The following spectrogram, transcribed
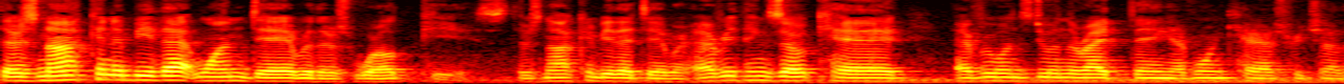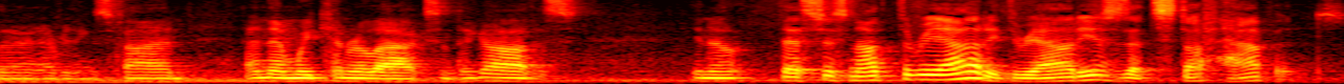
There's not going to be that one day where there's world peace. There's not going to be that day where everything's okay, everyone's doing the right thing, everyone cares for each other, and everything's fine, and then we can relax and think, oh, this, you know, that's just not the reality. The reality is that stuff happens.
